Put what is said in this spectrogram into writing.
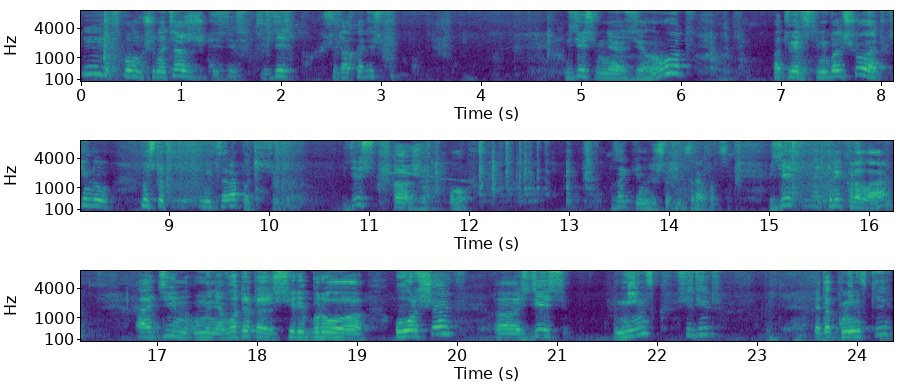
и с помощью натяжечки здесь. Здесь сюда ходишь. Здесь у меня сделано вот. Отверстие небольшое, откинул. Ну, чтобы не царапать сюда. Здесь тоже. Оп закинули, чтобы не царапаться. Здесь у меня три крыла. Один у меня, вот это серебро Орша. Э, здесь Минск сидит. Этот Минский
